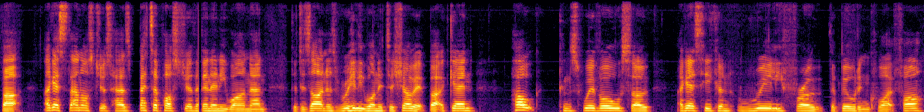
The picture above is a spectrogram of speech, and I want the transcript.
But I guess Thanos just has better posture than anyone, and the designers really wanted to show it. But again, Hulk can swivel, so I guess he can really throw the building quite far.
